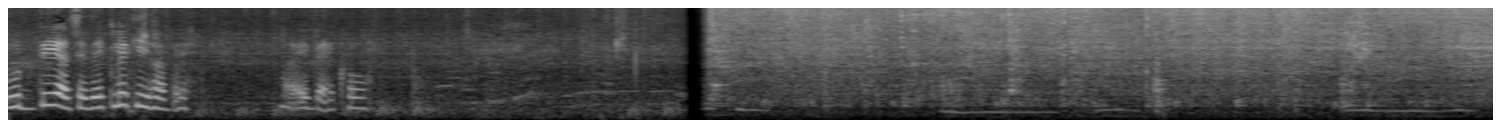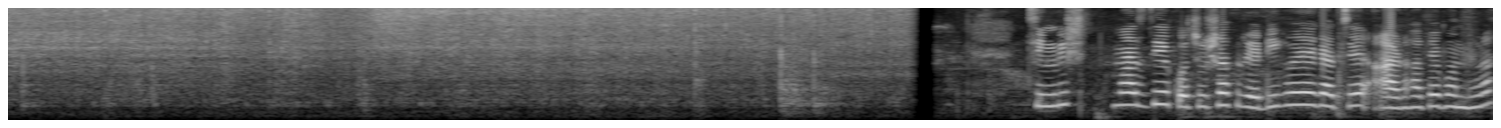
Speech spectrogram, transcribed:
বুদ্ধি আছে, দেখলে কি হবে? এই দেখো। চিংড়ি মাছ দিয়ে কচু শাক রেডি হয়ে গেছে। আর হবে বন্ধুরা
